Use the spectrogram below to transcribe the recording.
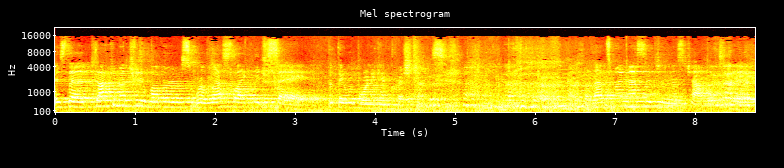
is that documentary lovers were less likely to say that they were born again Christians. so that's my message in this chapel today.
